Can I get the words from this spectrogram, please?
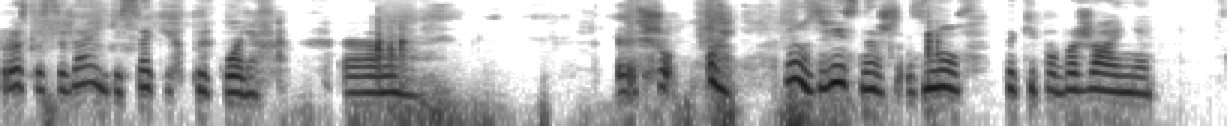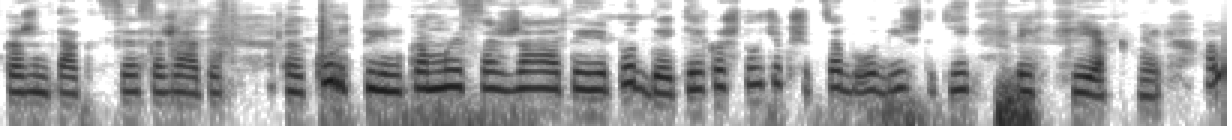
Просто сажаємо без всяких приколів. Ем, е, що? Ой, ну, звісно ж, знов такі побажання, скажімо так, це сажати е, куртинками, сажати по декілька штучок, щоб це було більш такий ефектний. Але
